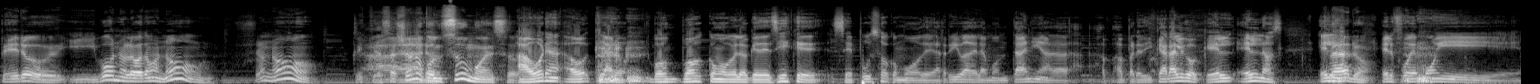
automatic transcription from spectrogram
Pero, ¿y vos no lo vas a tomar? No, yo no. O sea, yo no consumo eso. Ahora, claro, vos, vos como lo que decís es que se puso como de arriba de la montaña a, predicar algo que él, él nos. Él, claro. él fue muy eh,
